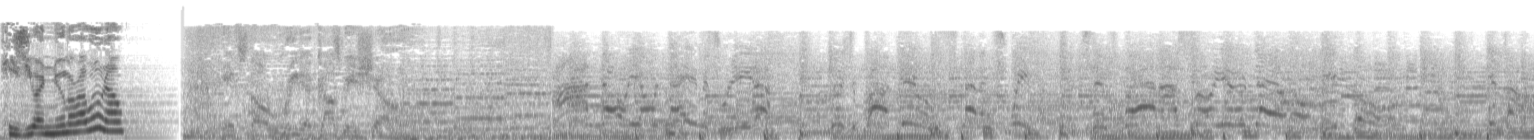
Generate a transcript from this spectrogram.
He's your numero uno. It's the Rita Cosby Show. I know your name is Rita, 'cause your perfume smelling sweet. Since when I saw you down on the floor. Guitar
